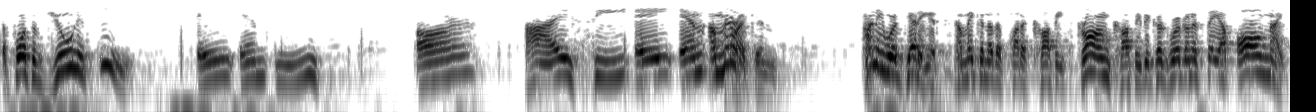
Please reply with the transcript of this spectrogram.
The fourth of June is E. A M E R I C A N American. Honey, we're getting it. Now make another pot of coffee, strong coffee, because we're going to stay up all night.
